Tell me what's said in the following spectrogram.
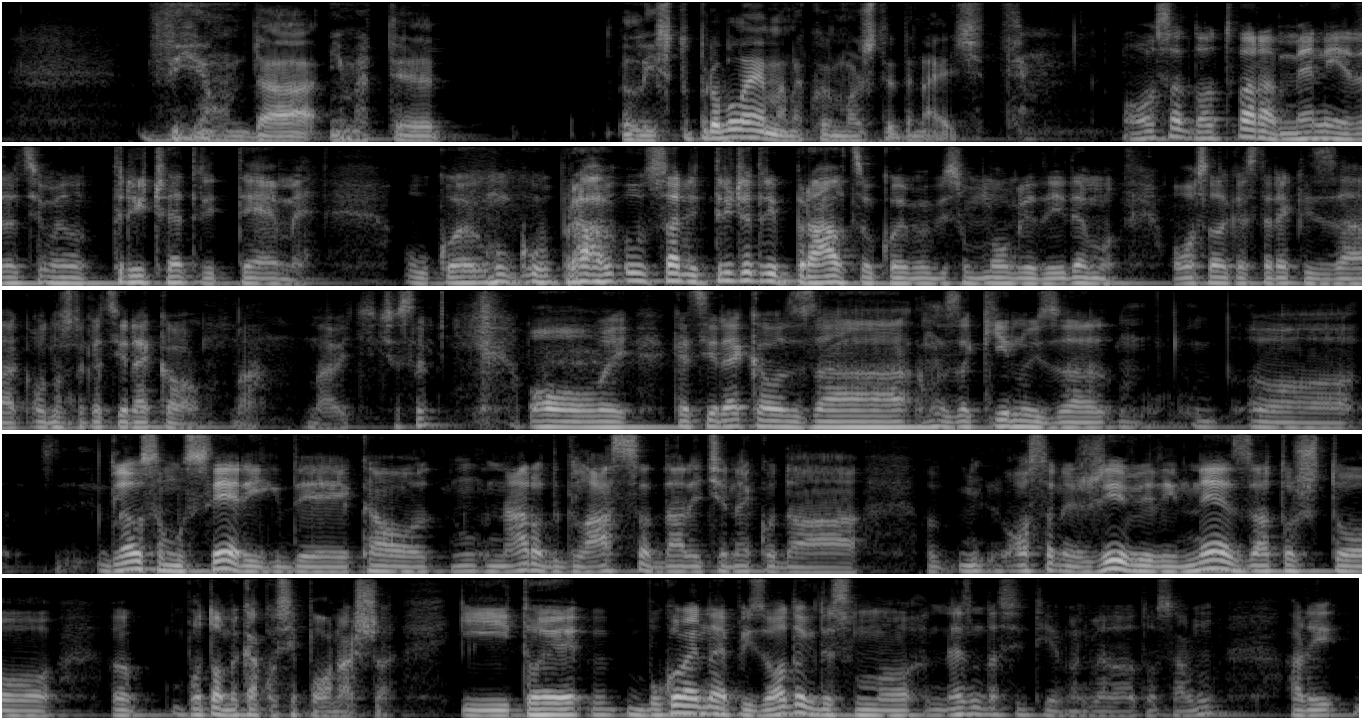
vi onda imate listu problema na koje možete da nađete. Ovo sad otvara meni recimo jedno 3-4 teme u kojem, u, prav, u stvari 3-4 pravca u kojima bismo mogli da idemo. Ovo sad kad ste rekli za, odnosno kad si rekao, na, navići će se, ovaj, kad si rekao za, za Kinu i za, o, gledao sam u seriji gde je kao narod glasa da li će neko da ostane živ ili ne, zato što po tome kako se ponaša. I to je bukvalno jedna epizoda gde smo, ne znam da si ti jedna gledala to sa mnom, ali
